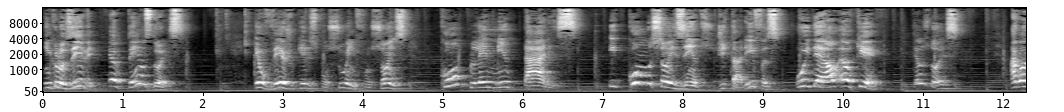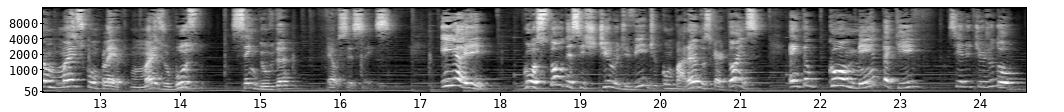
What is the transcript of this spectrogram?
Inclusive, eu tenho os dois. Eu vejo que eles possuem funções complementares. E como são isentos de tarifas, o ideal é o quê? Ter os dois. Agora, o mais completo, mais robusto, sem dúvida, é o C6. E aí, gostou desse estilo de vídeo comparando os cartões? Então comenta aqui se ele te ajudou.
